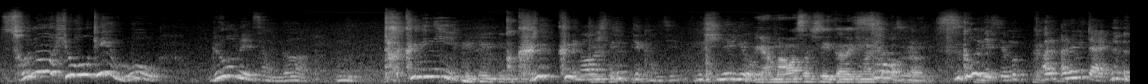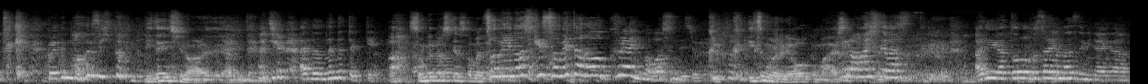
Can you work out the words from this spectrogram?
その表現を両明さんがもう巧みに くるっくる回してるって感じ？のひねりを。いや回させていただきましたよそそれすごいですよ。もうああれみたい。なんだったっけ？こうやって回す人。遺伝子のあれでやるみたいな。あ違う。あのなんだったっけ？あ染之助染染之助染太郎くらいに回すんですよ。いつもより多く回して回してますありがとうございますみたいな。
